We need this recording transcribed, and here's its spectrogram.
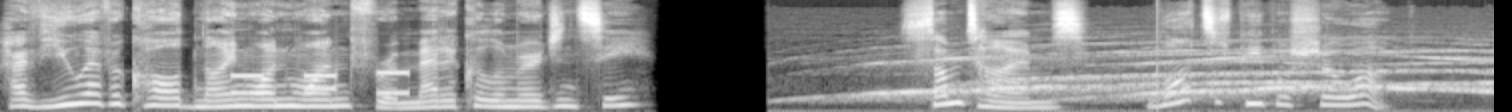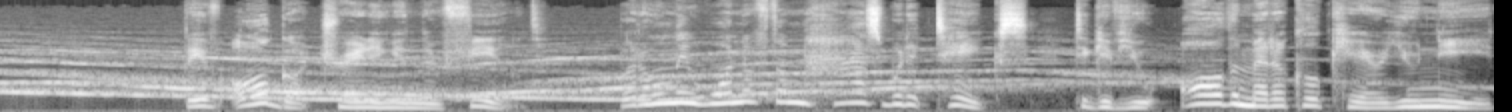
Have you ever called 911 for a medical emergency? Sometimes, lots of people show up. They've all got training in their field, but only one of them has what it takes to give you all the medical care you need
